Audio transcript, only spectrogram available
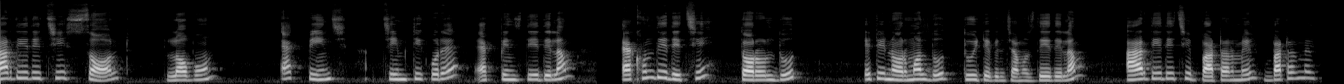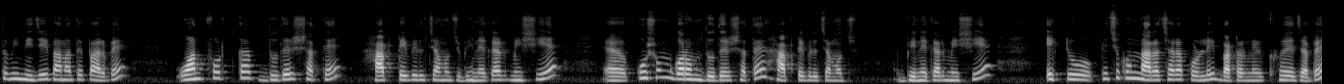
আর দিয়ে দিচ্ছি সল্ট লবণ, এক পিঞ্চ চিমটি করে এক পিঞ্চ দিয়ে দিলাম। এখন দিয়ে দিচ্ছি তরল দুধ, এটি নর্মাল দুধ, দুই টেবিল চামচ দিয়ে দিলাম। আর দিয়ে দিচ্ছি বাটার মিল্ক বাটার মিল্ক তুমি নিজেই বানাতে পারবে। ওয়ান ফোর্থ কাপ দুধের সাথে হাফ টেবিল চামচ ভিনেগার মিশিয়ে কুসুম গরম দুধের সাথে হাফ টেবিল চামচ ভিনেগার মিশিয়ে একটু কিছুক্ষণ নাড়াচাড়া করলেই বাটার মিল্ক হয়ে যাবে।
